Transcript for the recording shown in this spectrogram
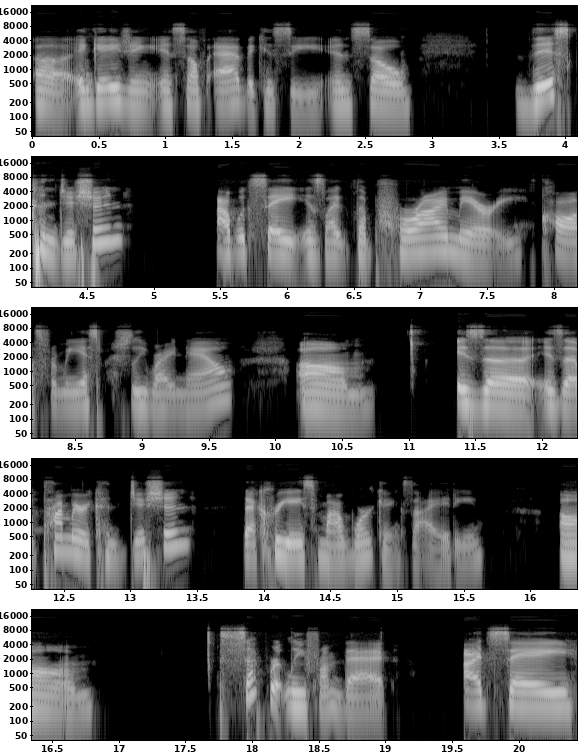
uh, engaging in self advocacy. And so, this condition, I would say, is like the primary cause for me, especially right now. Um, is a is a primary condition that creates my work anxiety. Um, separately from that, I'd say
